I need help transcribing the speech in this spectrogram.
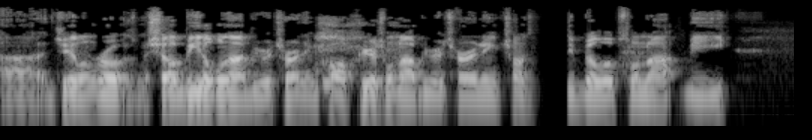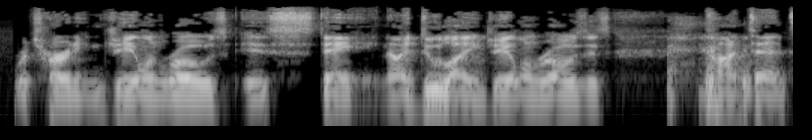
uh, Jalen Rose. Michelle Beadle will not be returning. Paul Pierce will not be returning. Chauncey Billups will not be returning. Jalen Rose is staying. Now, I do like Jalen Rose's content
